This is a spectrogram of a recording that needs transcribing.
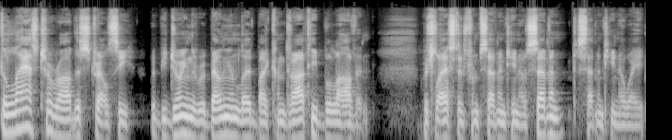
The last hurrah of the Streltsy would be during the rebellion led by Kondraty Bulavin, which lasted from 1707 to 1708.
